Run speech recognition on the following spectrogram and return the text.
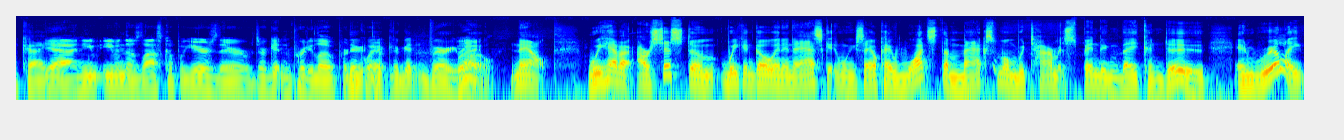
okay yeah, and even those last couple years, they're they're getting pretty low pretty they're, they're, quick. they're getting very Right. low. Now, we have a, our system, we can go in and ask it and we can say, okay, what's the maximum retirement spending they can do? And really,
